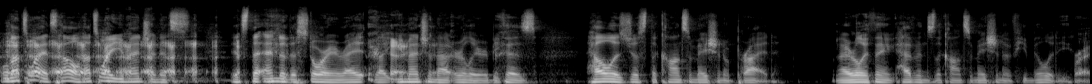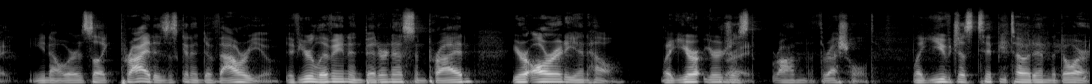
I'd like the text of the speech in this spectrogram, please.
Well, that's why it's hell. That's why you mentioned it's it's the end of the story, right? Like you mentioned that earlier because hell is just the consummation of pride. And I really think heaven's the consummation of humility. right. You know, where it's like pride is just going to devour you. If you're living in bitterness and pride, you're already in hell. Like you're you're just on the threshold. Like you've just tippy toed in the door.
